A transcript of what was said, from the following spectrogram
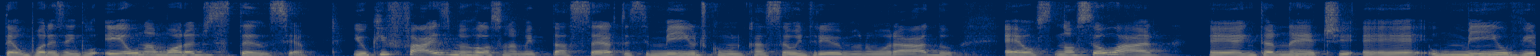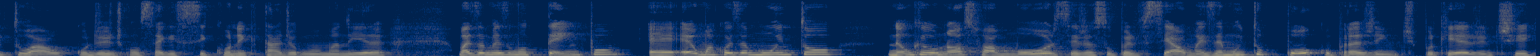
Então, por exemplo, eu namoro à distância. E o que faz meu relacionamento dar certo, esse meio de comunicação entre eu e meu namorado, é o nosso celular, é a internet, é um meio virtual onde a gente consegue se conectar de alguma maneira mas ao mesmo tempo é, é uma coisa muito. Não que o nosso amor seja superficial, mas é muito pouco pra gente, porque a gente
